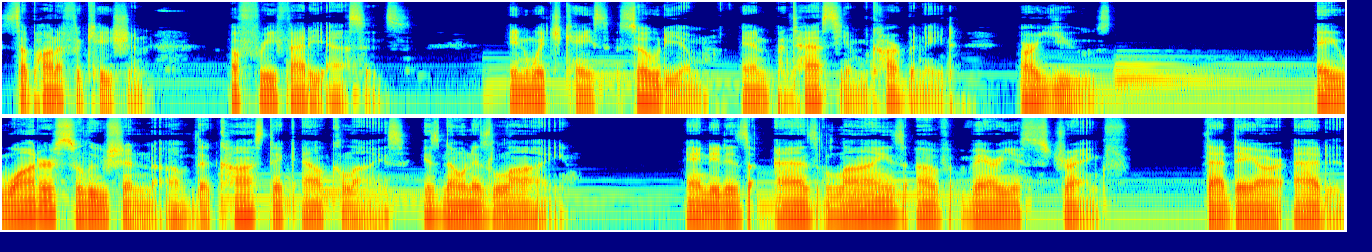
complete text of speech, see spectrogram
saponification of free fatty acids, in which case sodium and potassium carbonate are used. A water solution of the caustic alkalis is known as lye, and it is as lyes of various strength that they are added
